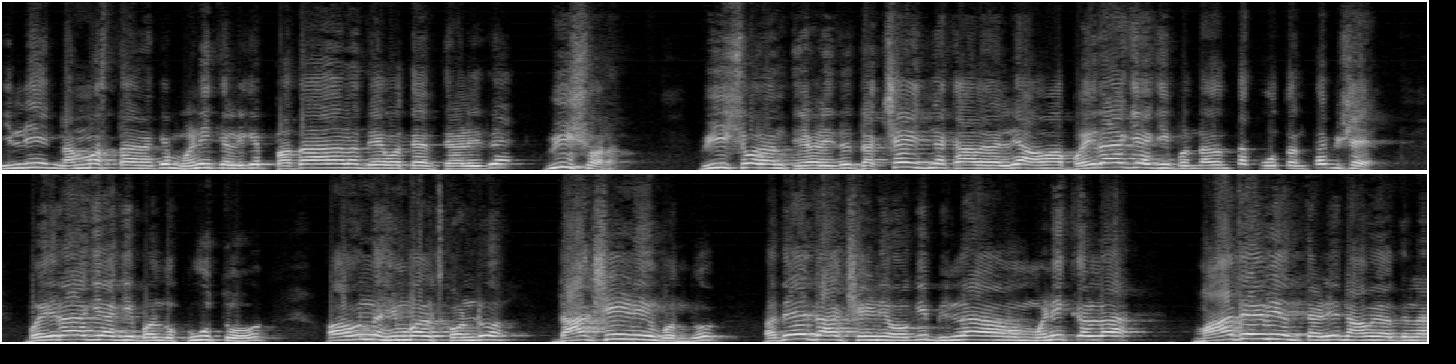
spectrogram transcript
ಇಲ್ಲಿ ನಮ್ಮ ಸ್ಥಾನಕ್ಕೆ ಮಣಿಕಲ್ಲಿಗೆ ಪ್ರಧಾನ ದೇವತೆ ಅಂತ ಹೇಳಿದ್ರೆ ವೀಶ್ವರ. ವೀಶ್ವರ ಅಂತ ಹೇಳಿದ್ರೆ ದಕ್ಷ ಯಜ್ಞ ಕಾಲದಲ್ಲಿ ಅವ ಬೈರಾಗಿಯಾಗಿ ಬಂದಂತ ಕೂತಂತ ವಿಷಯ. ಬೈರಾಗಿಯಾಗಿ ಬಂದು ಕೂತು ಅವನ್ನ ಹಿಂಬಾಲಿಸ್ಕೊಂಡು ದಾಕ್ಷಿಣಿ ಬಂದು ಅದೇ ದಾಕ್ಷಿಣಿ ಹೋಗಿ ಬಿಲ್ಲ ಮಣಿಕಲ್ಲ ಮಾದೇವಿ ಅಂತೇಳಿ ನಾವು ಅದನ್ನ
